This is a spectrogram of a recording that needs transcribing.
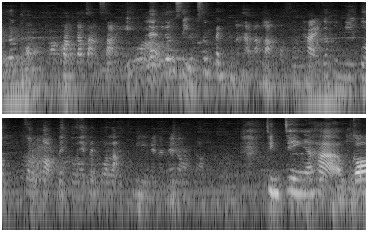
เรื่องของความกระจ่างใส และเรื่องสิวซึ่งเป็นปัญหาหลักๆของคนไทย ก็คือมีตัวส่วนประกอบเป็นตัวเนี้ยเป็นตัวหลักมีอยู่ในนั้นแน่นอนครับ จริงๆอะค่ะก็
